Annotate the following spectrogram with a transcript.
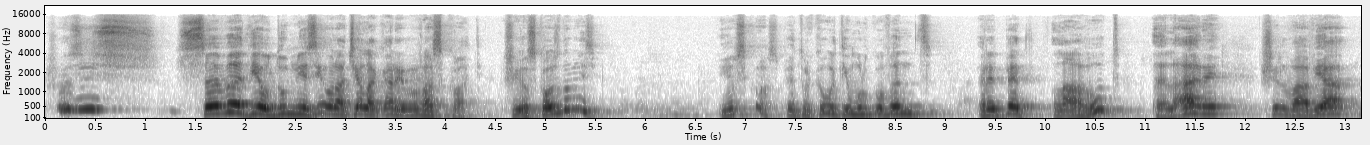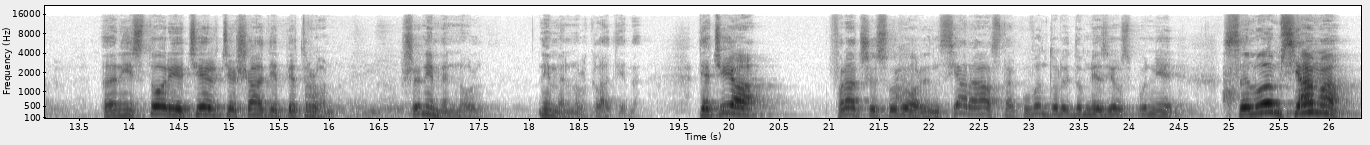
Și au zis, să văd eu Dumnezeul acela care vă va scoate. Și eu scos Dumnezeu. Eu scos, pentru că ultimul cuvânt, repet, l-a avut, îl are și îl va avea în istorie cel ce șade pe tron. Și nimeni nu-l, nimeni nu-l clatină. De aceea, frați și surori, în seara asta, cuvântul lui Dumnezeu spune să luăm seama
